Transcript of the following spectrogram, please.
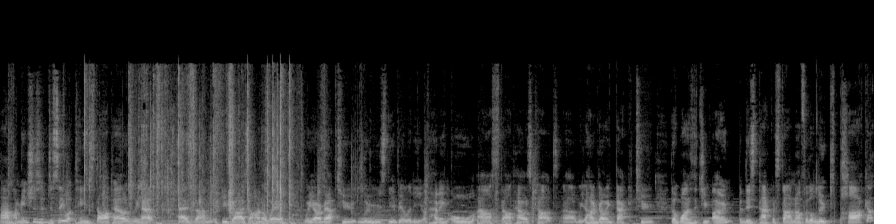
Um, I'm interested to see what team star powers we have, as um, if you guys are unaware, we are about to lose the ability of having all our star powers cards. Uh, we are going back to the ones that you own. But this pack, we're starting off with a Luke Parker,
